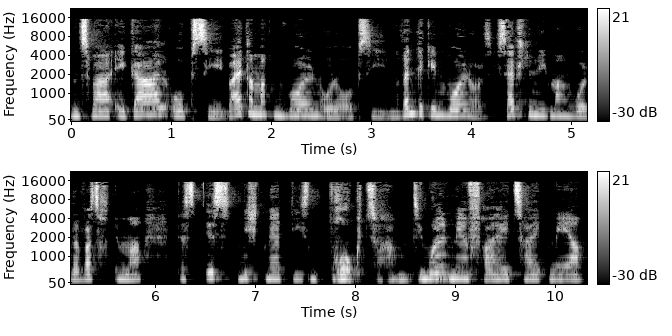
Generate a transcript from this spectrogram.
und zwar egal, ob sie weitermachen wollen oder ob sie in Rente gehen wollen oder sich selbstständig machen wollen oder was auch immer, das ist nicht mehr diesen Druck zu haben. Sie wollen mehr Freizeit, mehr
